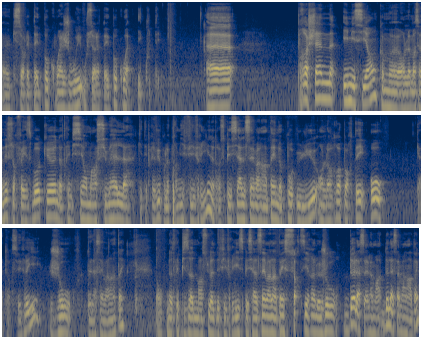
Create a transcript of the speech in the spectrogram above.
euh, qui sauraient peut-être pas quoi jouer ou sauraient peut-être pas quoi écouter. Euh, prochaine émission, comme on l'a mentionné sur Facebook, notre émission mensuelle qui était prévue pour le 1er février, notre spécial Saint-Valentin n'a pas eu lieu. On l'a reporté au 14 février, jour de la Saint-Valentin. Donc notre épisode mensuel de février spécial Saint-Valentin sortira le jour de la Saint-Valentin.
